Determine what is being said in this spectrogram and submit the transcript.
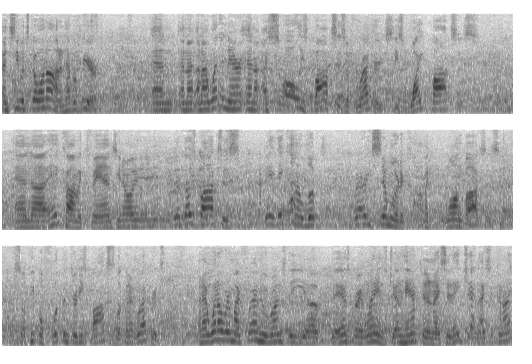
and see what's going on and have a beer and and I, and I went in there and I saw all these boxes of records, these white boxes. And uh, hey, comic fans, you know eh, those boxes, they, they kind of looked very similar to comic long boxes. I saw people flipping through these boxes looking at records. And I went over to my friend who runs the uh, the Asbury Lanes, Jen Hampton, and I said, hey Jen, I said, can I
